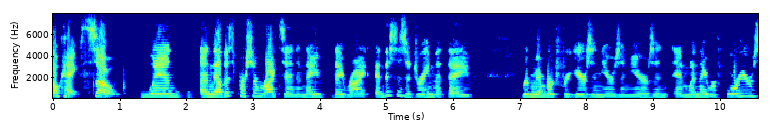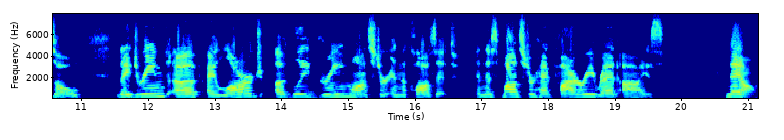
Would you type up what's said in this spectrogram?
okay, so when and now this person writes in and they they write and this is a dream that they've remembered for years and years and years. And and when they were 4 years old they dreamed of a large ugly green monster in the closet. And this monster had fiery red eyes. Now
